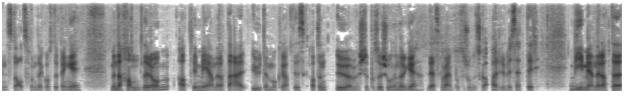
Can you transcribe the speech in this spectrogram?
en statsform, det koster penger. Men det handler om at vi mener at det er udemokratisk at den øverste posisjonen i Norge, det skal være en posisjon du skal arves etter. Vi mener at det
